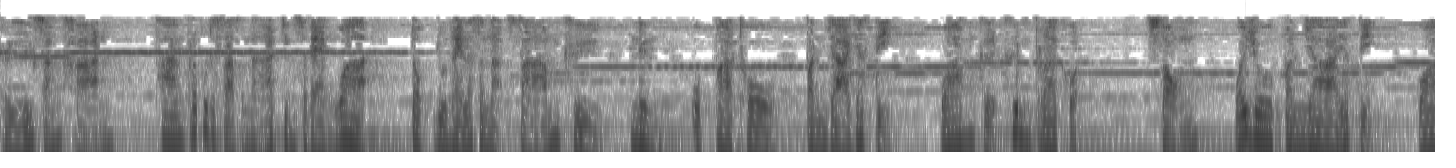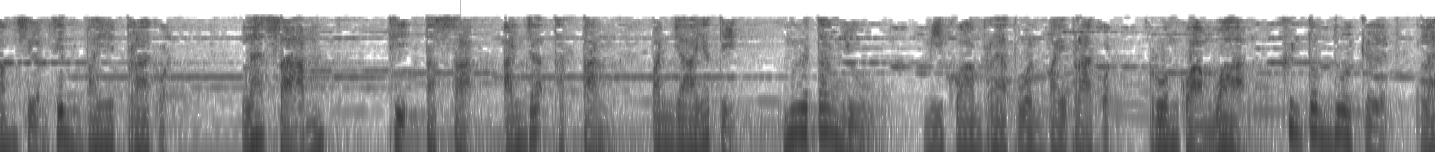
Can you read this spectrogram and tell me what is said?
หรือสังขาร ทางพระพุทธศาสนาจึงแสดงว่า ตกอยู่ในลักษณะสามคือหนึ่งอุปาโท ปัญญายติ ความเกิดขึ้นปรากฏสองวโยปัญญายติ ความเสื่อมสิ้นไปปรากฏ และสามทิตัสสะอัญญถัดตัง ปัญญายติ เมื่อตั้งอยู่ มีความแปรปรวนไปปรากฏ รวมความว่าขึ้นต้นด้วยเกิด และ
